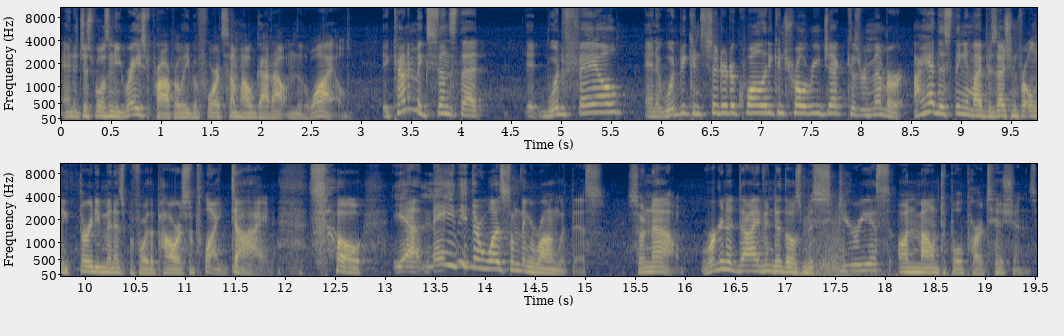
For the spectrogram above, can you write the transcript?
and it just wasn't erased properly before it somehow got out into the wild. It kind of makes sense that it would fail, and it would be considered a quality control reject because remember, I had this thing in my possession for only 30 minutes before the power supply died. So yeah, maybe there was something wrong with this. So now, we're gonna dive into those mysterious unmountable partitions.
